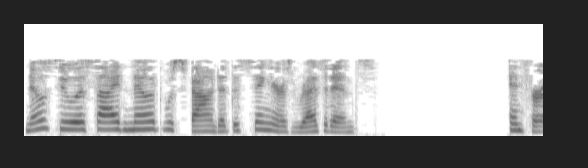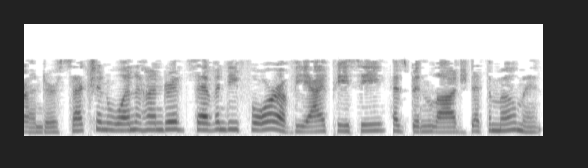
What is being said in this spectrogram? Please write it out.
No suicide note was found at the singer's residence and for under Section 174 of the IPC, has been lodged at the moment.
